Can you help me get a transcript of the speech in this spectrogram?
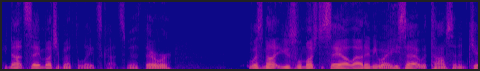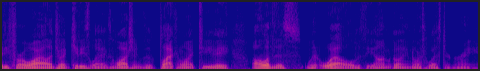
he'd not say much about the late Scott Smith. There were was not useful much to say out loud anyway. He sat with Thompson and Kitty for a while, enjoying Kitty's legs and watching the black and white TV. All of this went well with the ongoing northwestern rain.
